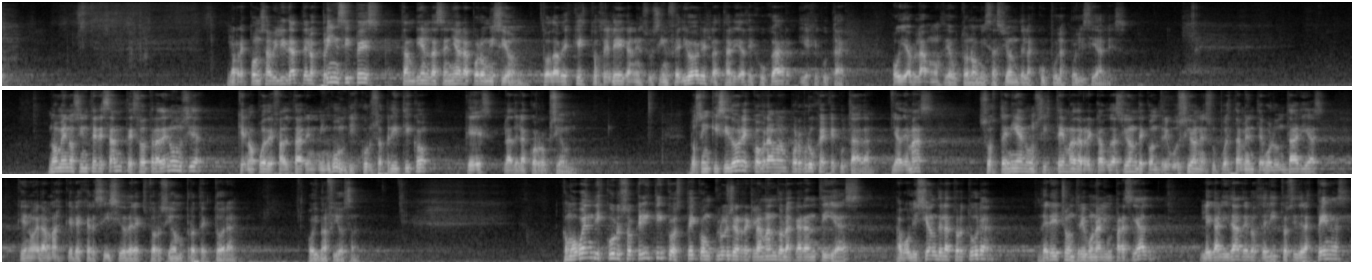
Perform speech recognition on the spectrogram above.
La responsabilidad de los príncipes también la señala por omisión, toda vez que estos delegan en sus inferiores las tareas de juzgar y ejecutar. Hoy hablamos de autonomización de las cúpulas policiales. No menos interesante es otra denuncia que no puede faltar en ningún discurso crítico que es la de la corrupción. Los inquisidores cobraban por bruja ejecutada y además sostenían un sistema de recaudación de contribuciones supuestamente voluntarias que no era más que el ejercicio de la extorsión protectora, hoy mafiosa. Como buen discurso crítico, Spe concluye reclamando las garantías, abolición de la tortura, derecho a un tribunal imparcial, legalidad de los delitos y de las penas,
